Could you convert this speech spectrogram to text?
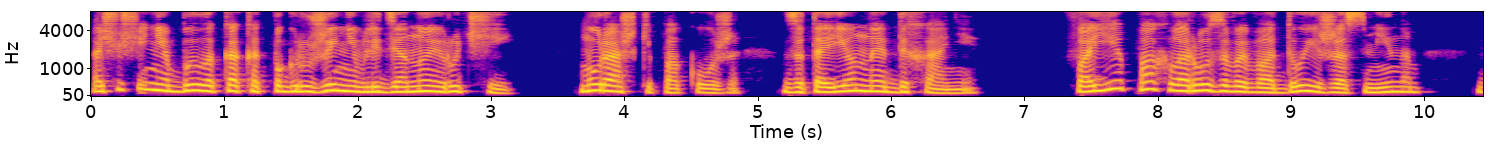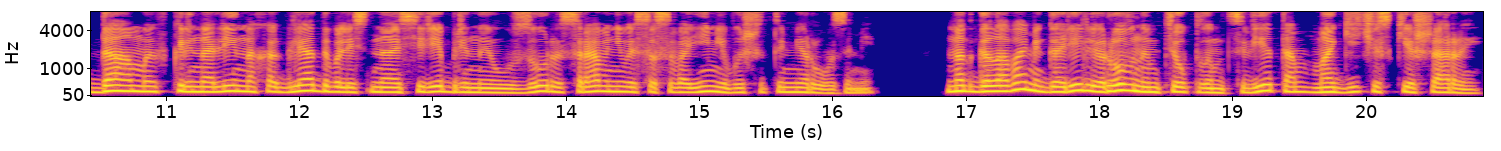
Ощущение было, как от погружения в ледяной ручей. Мурашки по коже, затаенное дыхание. Фойе пахло розовой водой и жасмином, Дамы в кринолинах оглядывались на серебряные узоры, сравнивая со своими вышитыми розами. Над головами горели ровным теплым цветом магические шары.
